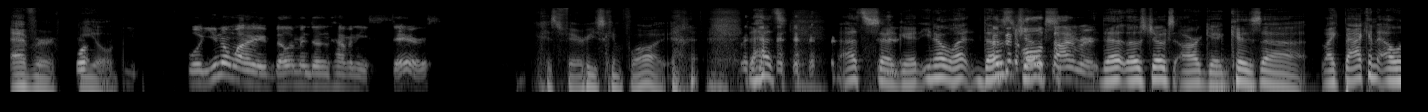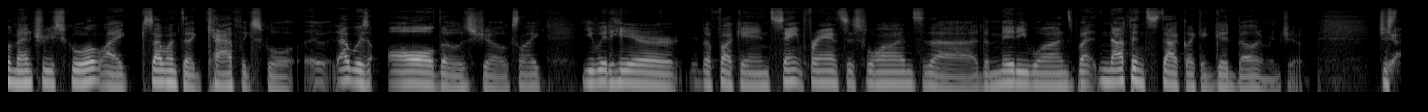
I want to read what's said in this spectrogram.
ever Well- be old Well, you know why Bellarmine doesn't have any stairs. because fairies can fly. that's that's so good. You know what? Those That's an jokes. timer. Th- those jokes are good because, uh, like back in elementary school, like because I went to Catholic school, uh, that was all those jokes. Like you would hear the fucking Saint Francis ones, the the Mitty ones, but nothing stuck like a good Bellarmine joke. Just Yeah.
